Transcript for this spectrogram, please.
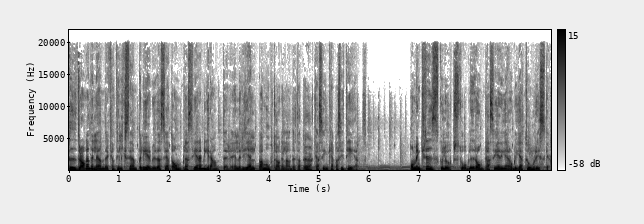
Bidragande länder kan till exempel erbjuda sig att omplacera migranter eller hjälpa mottagarlandet att öka sin kapacitet. Om en kris skulle uppstå blir omplaceringar obligatoriska.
